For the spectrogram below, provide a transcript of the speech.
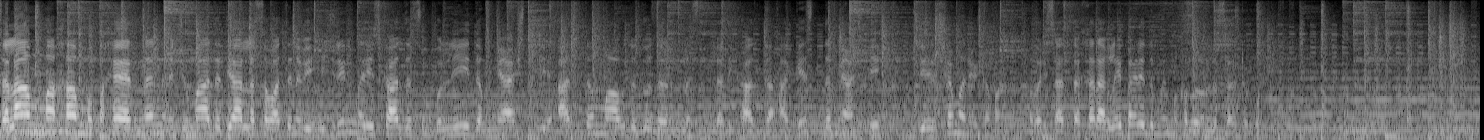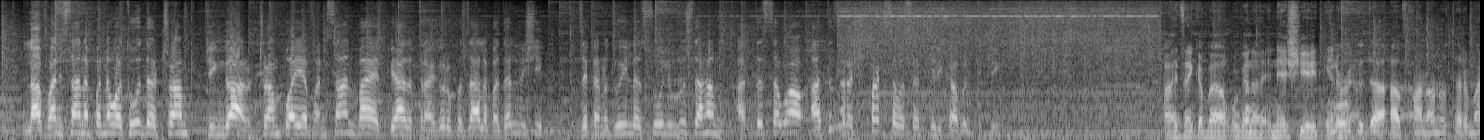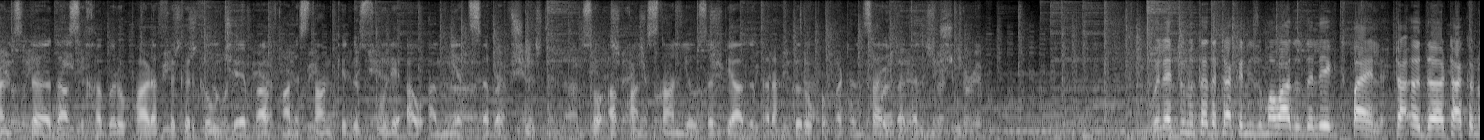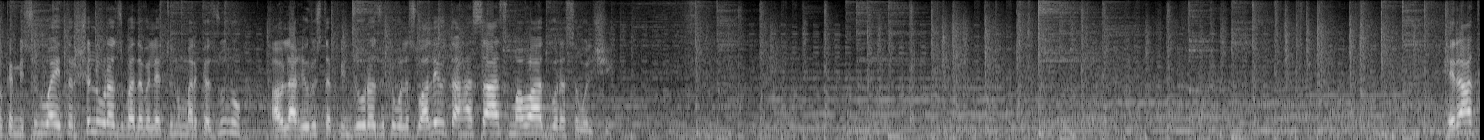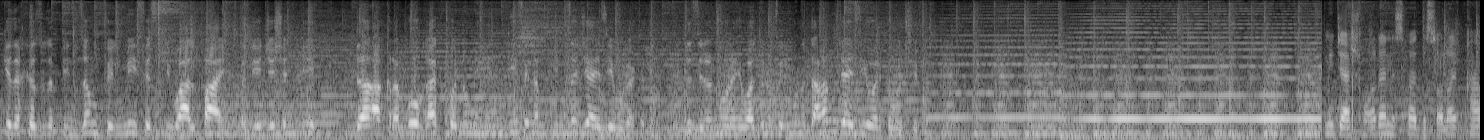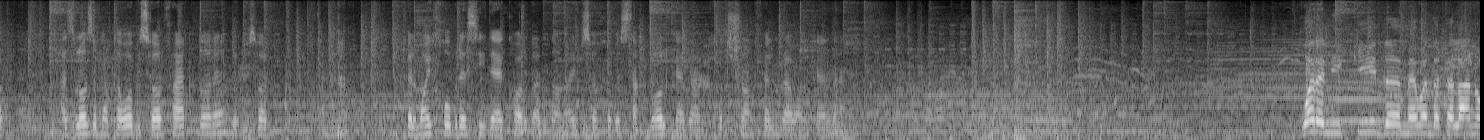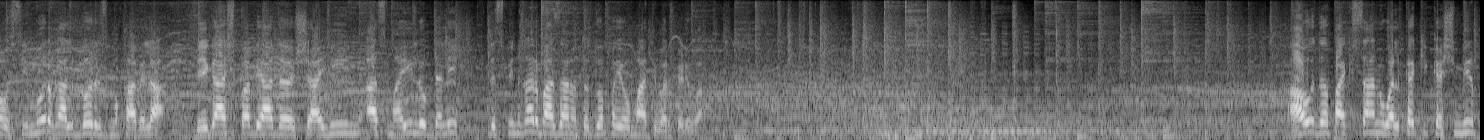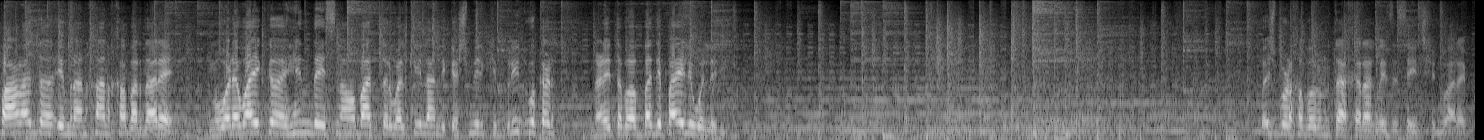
سلام ماښام مو پخیر نن جمعه د دیارلس سوه اته نوي هجري لمریز کال د سنبلې د میاشتې اتم او د دوه زره نولسم میلادي کال د اګست د میاشتې دېرشمه نېټه مخ خبري ساعت ته ښه راغلئ پایلې د مهمو خبرونو له سر ټکو له افغانستانه په نه وتو د ټرمپ ټینګار ټرمپ وایي افغانستان باید بیا د ترهګرو په ځاله بدل نه شي ځکه نو دوی له سولې وروسته هم اته سوه اته زره شپږ سوه سرتیري کابل کې پرېږدي موږ د افغانانو ترمنځ د داسې خبرو په اړه فکر کوو چې په افغانستان کې د سولې او امنیت سبب شي څو افغانستان یو ځل بیا د ترهګرو په پټنځای بدل نه شي. ولایتونو ته د ټاکنیزو موادو د لیږد پیل د ټاکنو کمیسیون وایي تر شل ورځو به د ولایتونو مرکزونو او لاغې وروسته پنځو ورځو کې ولسوالیو ته حساس مواد ورسول شي هرات کې د ښځو د پنځم فلمي فستیوال پای په دې جشن کې د اقربو غږ په نوم هندي فلم پنځه جایزې وګټلې د ځینو نورو هیوادونو فلمونو ته هم جایزې ورکول شوې می جشنواره نسبت به سالهای قبل از لحاظ محتوا بسیار فرق داره و بسیار فیلم های خوب رسیده کارگردان های بسیار خوب استقبال کردن خودشان فیلم روان کردن غوره لیگ کې د میوند اتلانو او سیمرغ البرز مقابله بیګا شپه بیا د شاهین اسماعیل لوبډلې د سپینغر بازانو ته دوه په یو ماتې ورکړې وه او د پاکستان ولکه کې کشمیر په اړه د عمران خان خبرداری نوموړی وایي که هند د اسلام آباد تر ولکې لاندې کشمیر کې برید وکړ نړۍ ته به بدې پایلې ولري بشپړ خبرونو ته ښه راغلی زه سعید شینواری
